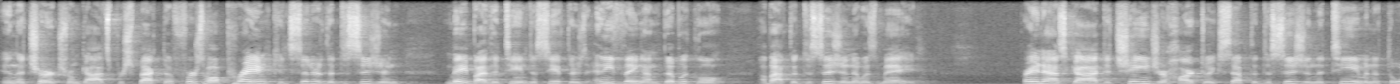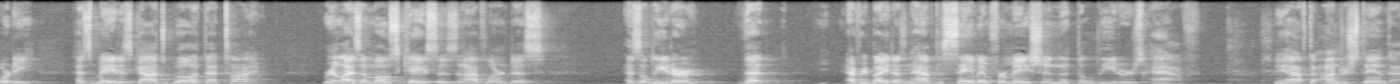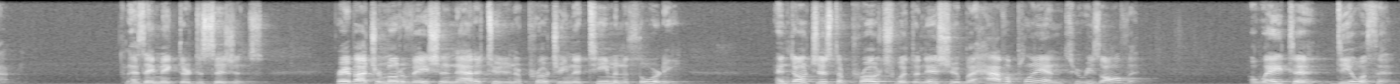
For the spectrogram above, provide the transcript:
in the church from God's perspective. First of all, pray and consider the decision made by the team to see if there's anything unbiblical about the decision that was made. Pray and ask God to change your heart to accept the decision the team and authority has made as God's will at that time. Realize in most cases, and I've learned this as a leader, that everybody doesn't have the same information that the leaders have. So you have to understand that as they make their decisions. Pray about your motivation and attitude in approaching the team and authority. And don't just approach with an issue, but have a plan to resolve it, a way to deal with it.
